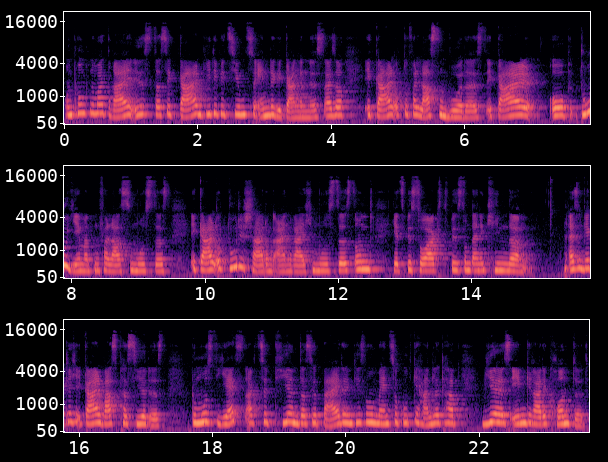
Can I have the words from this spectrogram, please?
Und Punkt Nummer drei ist, dass egal wie die Beziehung zu Ende gegangen ist, also egal ob du verlassen wurdest, egal ob du jemanden verlassen musstest, egal ob du die Scheidung einreichen musstest und jetzt besorgt bist um deine Kinder, also wirklich egal was passiert ist, du musst jetzt akzeptieren, dass ihr beide in diesem Moment so gut gehandelt habt, wie ihr es eben gerade konntet.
